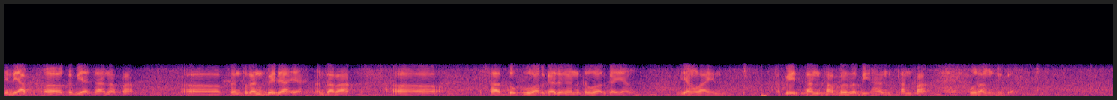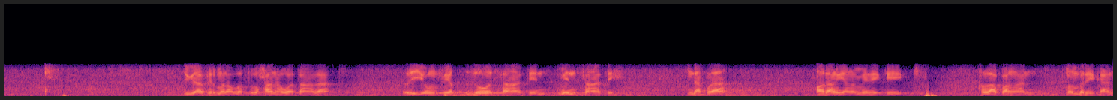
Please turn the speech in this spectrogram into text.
Jadi e, kebiasaan apa? E, tentu kan beda ya antara e, satu keluarga dengan keluarga yang yang lain. Tapi tanpa berlebihan, tanpa kurang juga. Juga firman Allah Subhanahu wa taala, "Liyunfiq dzu sa'atin min sa'atih." Hendaklah orang yang memiliki kelapangan memberikan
